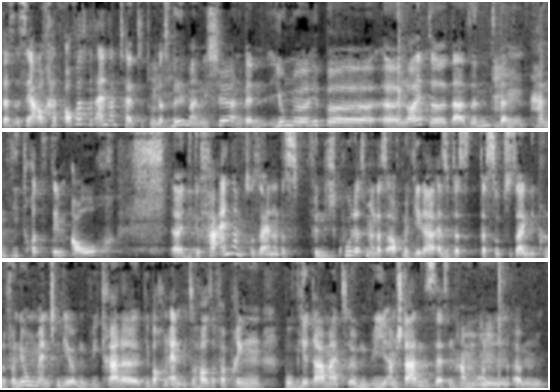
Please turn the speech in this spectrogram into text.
das ist ja auch, hat auch was mit Einsamkeit zu tun. Das mhm. will man nicht hören. Wenn junge, hippe äh, Leute da sind, mhm. dann haben die trotzdem auch äh, die Gefahr, einsam zu sein. Und das finde ich cool, dass man das auch mit jeder, also dass das sozusagen die Brille von jungen Menschen, die irgendwie gerade die Wochenenden zu Hause verbringen, wo wir damals irgendwie am Staden gesessen haben mhm. und ähm,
